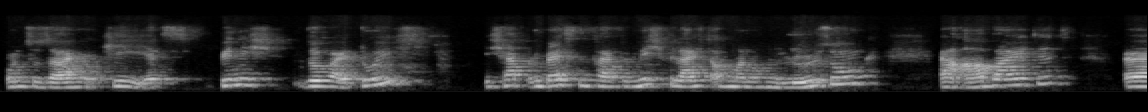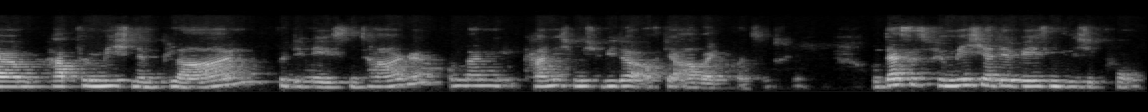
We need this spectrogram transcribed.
und zu sagen, okay, jetzt bin ich soweit durch. Ich habe im besten Fall für mich vielleicht auch mal noch eine Lösung erarbeitet, ähm, habe für mich einen Plan für die nächsten Tage und dann kann ich mich wieder auf die Arbeit konzentrieren. Und das ist für mich ja der wesentliche Punkt.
